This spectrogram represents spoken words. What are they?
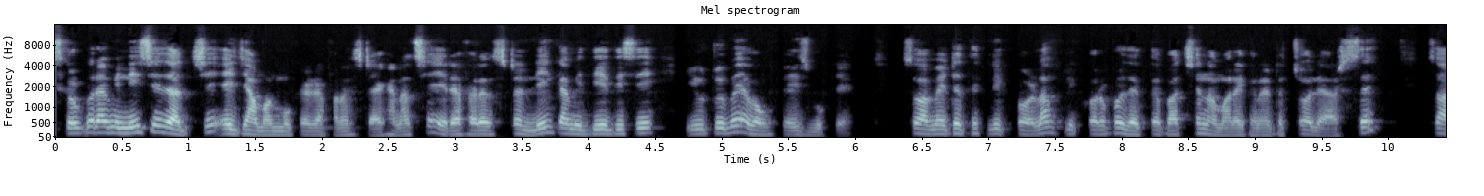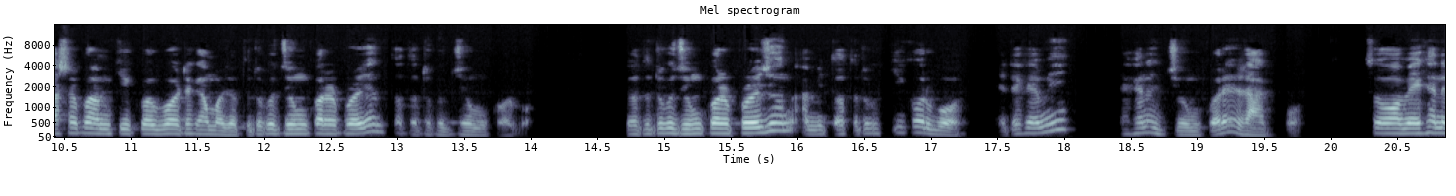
স্ক্রল করে আমি নিচে যাচ্ছি, এই যে আমার মুখের রেফারেন্সটা এখানে আছে, এই রেফারেন্সটার লিংক আমি দিয়ে দিছি ইউটিউবে এবং ফেসবুকে সো আমি এটাতে ক্লিক করলাম ক্লিক করার পর দেখতে পাচ্ছেন আমার এখানে এটা চলে আসছে। তো আসার পর আমি কি করব? এটাকে আমার যতটুকু জুম করার প্রয়োজন, ততটুকু জুম করব। যতটুকু জুম করার প্রয়োজন, আমি ততটুকু কি করব? এটাকে আমি এখানে জুম করে রাখব। সো আমি এখানে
